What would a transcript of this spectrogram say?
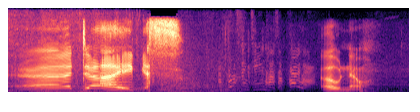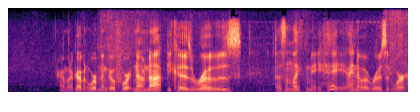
Uh, die! Yes! Oh no. I'm gonna grab an orb and then go for it. No, I'm not because Rose doesn't like me. Hey, I know a Rose at work.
